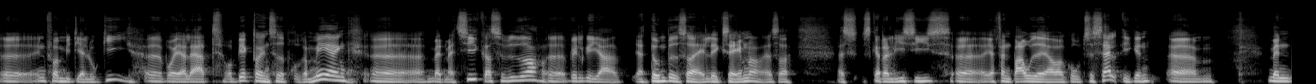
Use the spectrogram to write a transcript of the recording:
øh, inden for medialogi, øh, hvor jeg lærte objektorienteret programmering, øh, matematik osv., øh, hvilket jeg, jeg dumpede så alle eksamener, altså, altså skal der lige siges. Øh, jeg fandt bare ud af, at jeg var god til salg igen. Øh, men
